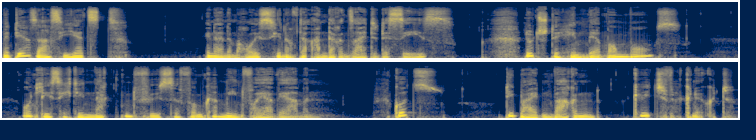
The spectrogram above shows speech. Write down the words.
Mit der saß sie jetzt in einem Häuschen auf der anderen Seite des Sees, lutschte Himbeerbonbons und ließ sich die nackten Füße vom Kaminfeuer wärmen. Kurz, die beiden waren quietschvergnügt.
